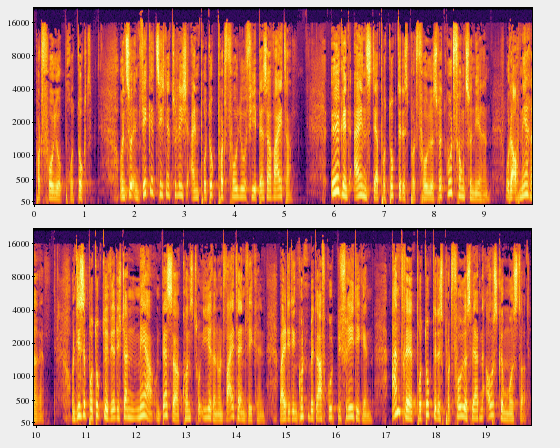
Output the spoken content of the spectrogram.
Portfolio Produkt. Und so entwickelt sich natürlich ein Produktportfolio viel besser weiter. Irgendeins der Produkte des Portfolios wird gut funktionieren oder auch mehrere. Und diese Produkte werde ich dann mehr und besser konstruieren und weiterentwickeln, weil die den Kundenbedarf gut befriedigen. Andere Produkte des Portfolios werden ausgemustert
